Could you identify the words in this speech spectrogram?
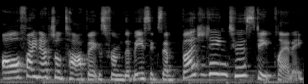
all all financial topics from the basics of budgeting to estate planning.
